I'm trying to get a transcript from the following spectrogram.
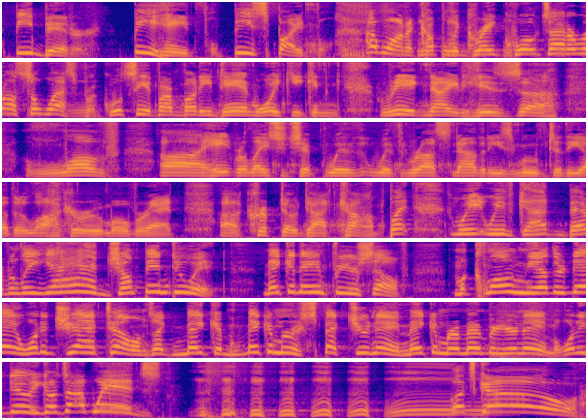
be bitter. Be hateful. Be spiteful. I want a couple of great quotes out of Russell Westbrook. We'll see if our buddy Dan Woike can reignite his uh, love uh, hate relationship with, with Russ now that he's moved to the other locker room over at uh, crypto.com. But we, we've got Beverley. Yeah, jump into it. Make a name for yourself. McClung the other day, what did Jack tell him? He's like, make him, make him respect your name. Make him remember your name. What did he do? He goes, I wins. Let's go.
